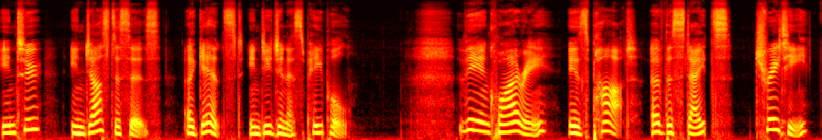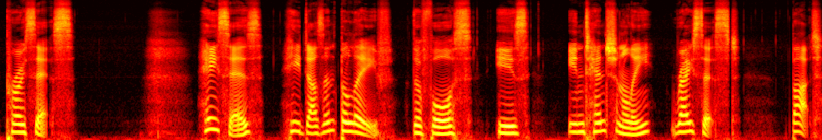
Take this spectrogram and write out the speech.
into injustices against Indigenous people. The inquiry is part of the state's treaty process. He says he doesn't believe the force is intentionally racist, but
